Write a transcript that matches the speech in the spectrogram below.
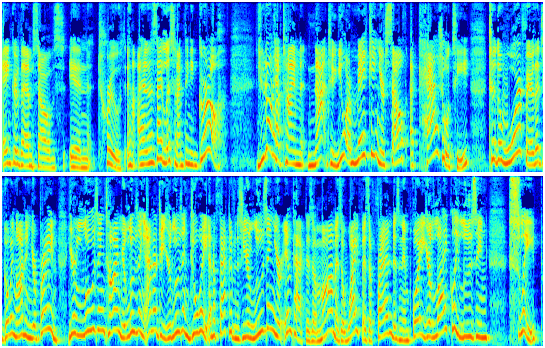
anchor themselves in truth. And, as I listen, I'm thinking, girl, you don't have time not to. You are making yourself a casualty to the warfare that's going on in your brain. You're losing time. You're losing energy. You're losing joy and effectiveness. You're losing your impact as a mom, as a wife, as a friend, as an employee. You're likely losing sleep.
